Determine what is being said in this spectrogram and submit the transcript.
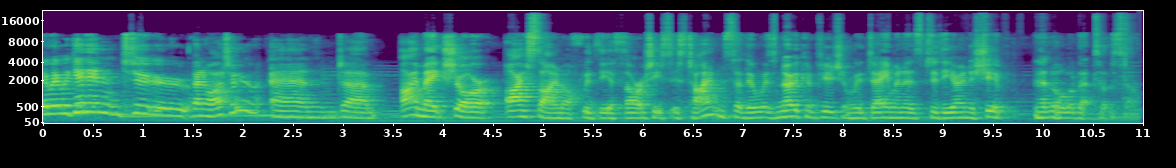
Anyway, we get into Vanuatu, and um, I make sure I sign off with the authorities this time, so there was no confusion with Damon as to the ownership and all of that sort of stuff.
